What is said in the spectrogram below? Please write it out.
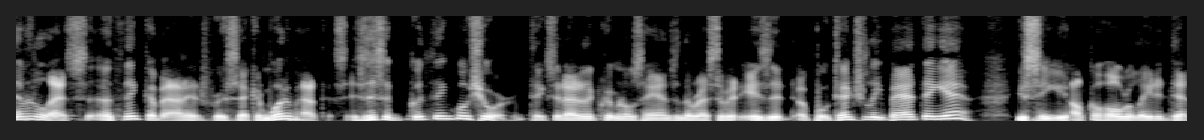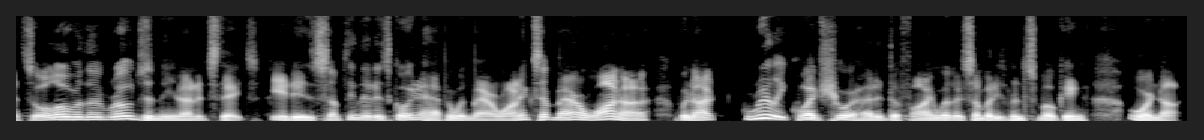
Nevertheless, uh, think about it for a second. What about this? Is this a good thing? Well, sure. It takes it out of the criminal's hands and the rest of it. Is it a potentially bad thing? Yeah. You see alcohol related deaths all over the roads in the United States. It is something that is going to happen with marijuana, except marijuana, we're not really quite sure how to define whether somebody's been smoking or not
